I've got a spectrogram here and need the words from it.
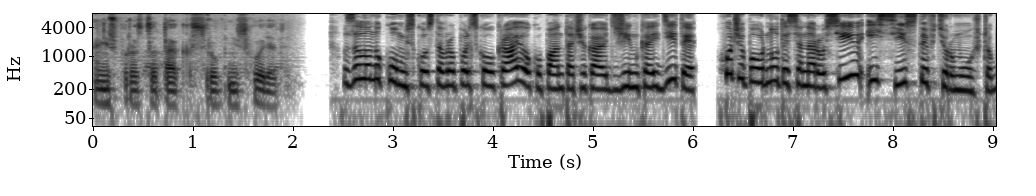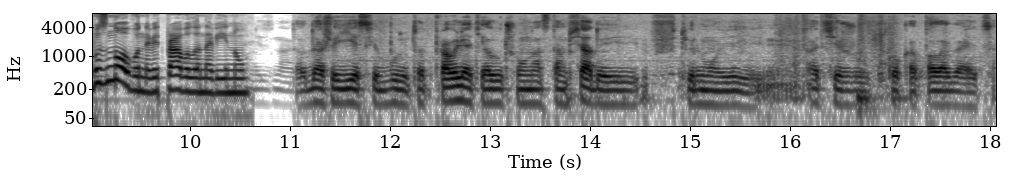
Они ж просто так с рук не сходят. В Зеленокумську Ставропольського краю окупанта чекають жінка і діти. Хоче повернутися на Росію і сісти в тюрму, щоб знову не відправили на війну. А Даже если будут отправлять, я лучше у нас там сяду и в тюрьму и отсижу, сколько полагается.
